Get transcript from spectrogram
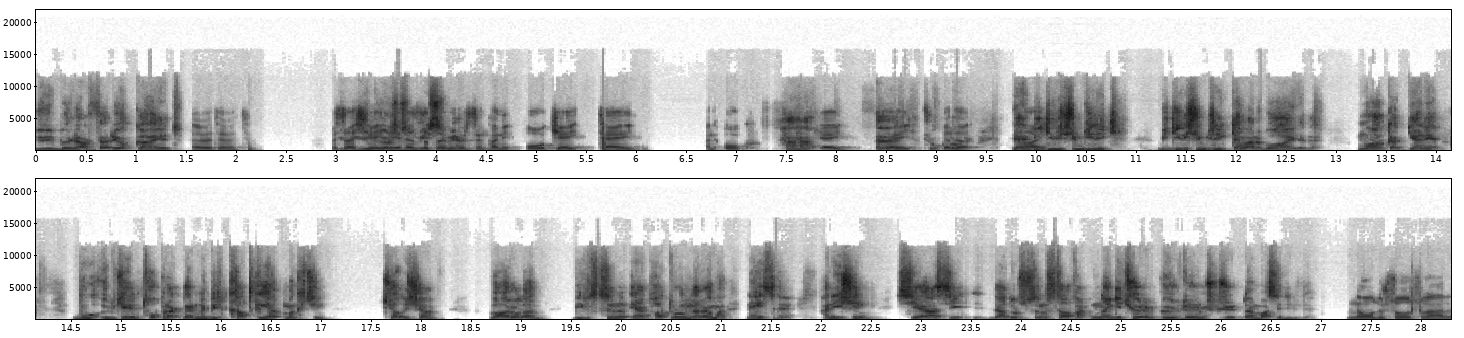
ü böyle harfler yok gayet. Evet evet. Mesela şey diye de satabilirsin. Hani okey tay. Hani ok okey. evet Tay. çok Ya doğru. da yani bir girişimcilik bir girişimcilik de var bu ailede. Muhakkak yani bu ülkenin topraklarına bir katkı yapmak için çalışan, var olan bir sınıf yani patronlar ama neyse hani işin siyasi daha doğrusu sınıfsal farklılığından geçiyorum. Öldürülmüş bir çocuktan bahsedildi. ne olursa olsun abi.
